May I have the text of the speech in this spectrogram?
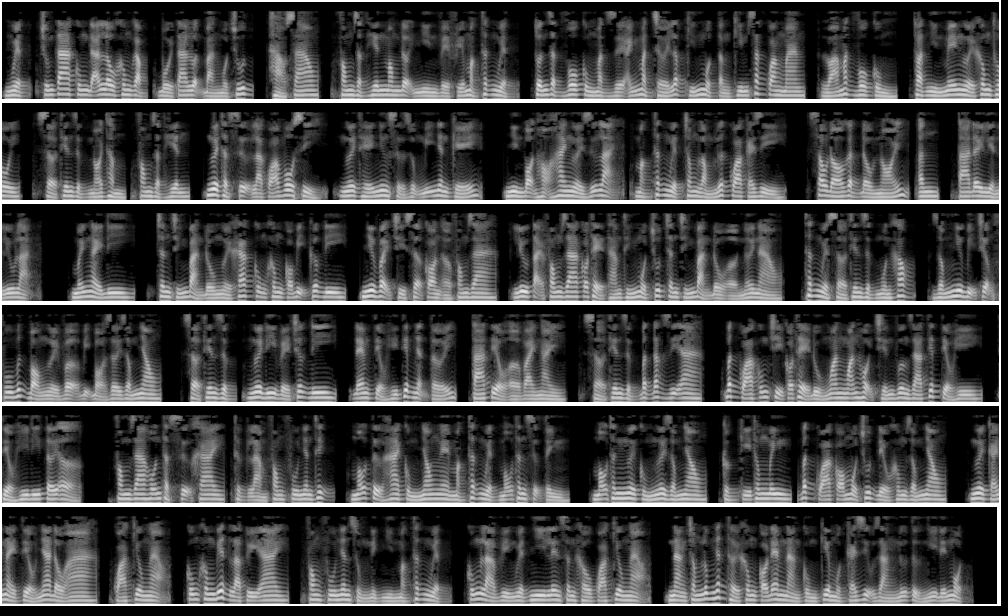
Nguyệt, chúng ta cũng đã lâu không gặp, bồi ta luận bàn một chút, hảo sao, phong giật hiên mong đợi nhìn về phía mặt thất nguyệt, tuấn giật vô cùng mặt dưới ánh mặt trời lấp kín một tầng kim sắc quang mang, lóa mắt vô cùng, thoạt nhìn mê người không thôi, sở thiên dực nói thầm, phong giật hiên, ngươi thật sự là quá vô sỉ, ngươi thế nhưng sử dụng mỹ nhân kế, nhìn bọn họ hai người giữ lại, mặc thất nguyệt trong lòng lướt qua cái gì, sau đó gật đầu nói, ân, ta đây liền lưu lại, mấy ngày đi, chân chính bản đồ người khác cũng không có bị cướp đi, như vậy chỉ sợ còn ở phong gia, lưu tại phong gia có thể thám thính một chút chân chính bản đồ ở nơi nào, thất nguyệt sở thiên dực muốn khóc, giống như bị trượng phu vứt bỏ người vợ bị bỏ rơi giống nhau, sở thiên dực, ngươi đi về trước đi, đem tiểu hí tiếp nhận tới, ta tiểu ở vài ngày, sở thiên dực bất đắc dĩ a, bất quá cũng chỉ có thể đủ ngoan ngoãn hội chiến vương gia tiếp tiểu hy, tiểu hy đi tới ở. Phong gia hỗn thật sự khai, thực làm phong phu nhân thích, mẫu tử hai cùng nhau nghe mặc thất nguyệt mẫu thân sự tình, mẫu thân ngươi cùng ngươi giống nhau, cực kỳ thông minh, bất quá có một chút đều không giống nhau, ngươi cái này tiểu nha đầu a, quá kiêu ngạo, cũng không biết là tùy ai, phong phu nhân sủng nịch nhìn mặc thất nguyệt, cũng là vì Nguyệt Nhi lên sân khấu quá kiêu ngạo, nàng trong lúc nhất thời không có đem nàng cùng kia một cái dịu dàng nữ tử nghĩ đến một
